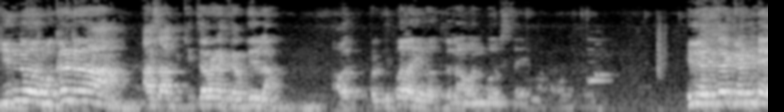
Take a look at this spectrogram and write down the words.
ಹಿಂದೂ ಮುಖಂಡರನ್ನ ಆ ಸಾಧಕಿ ಚುನಾವಣೆ ಕರೆದಿಲ್ಲ. ಅವ್ರ ಪ್ರತಿಫಲ ಇವತ್ತು ನಾವು ಅನುಭವಿಸ್ತೇವೆ ಇದು ಹೆಚ್ಚಿನ ಗಂಟೆ.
